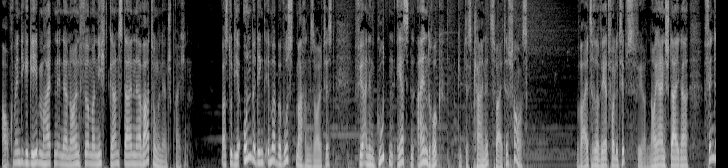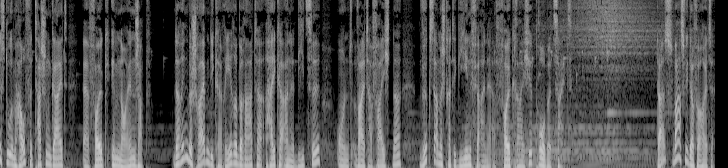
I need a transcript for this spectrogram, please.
auch wenn die Gegebenheiten in der neuen Firma nicht ganz deinen Erwartungen entsprechen. Was du dir unbedingt immer bewusst machen solltest, für einen guten ersten Eindruck gibt es keine zweite Chance. Weitere wertvolle Tipps für Neueinsteiger findest du im Haufe Taschenguide Erfolg im neuen Job. Darin beschreiben die Karriereberater Heike Anne Dietzel und Walter Feichtner wirksame Strategien für eine erfolgreiche Probezeit. Das war's wieder für heute.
